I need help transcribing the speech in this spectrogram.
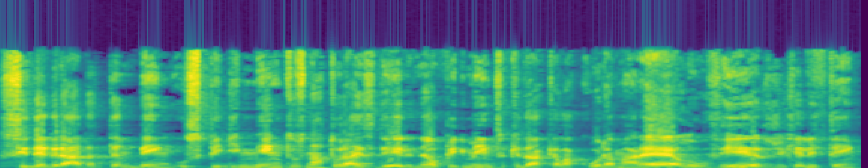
se degrada também os pigmentos naturais dele, né? o pigmento que dá aquela cor amarela ou verde que ele tem.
